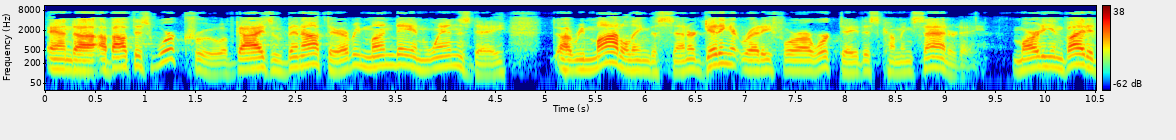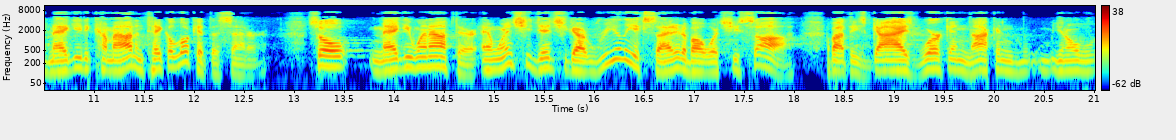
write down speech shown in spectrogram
and uh, about this work crew of guys who've been out there every Monday and Wednesday uh, remodeling the center, getting it ready for our workday this coming Saturday. Marty invited Maggie to come out and take a look at the center. So Maggie went out there. And when she did, she got really excited about what she saw. About these guys working, knocking, you know,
